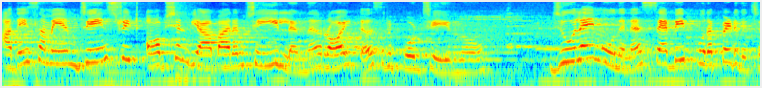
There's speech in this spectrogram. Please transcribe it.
അതേസമയം ജെയിൻ സ്ട്രീറ്റ് ഓപ്ഷൻ വ്യാപാരം ചെയ്യില്ലെന്ന് റോയിട്ടേഴ്സ് റിപ്പോർട്ട് ചെയ്യുന്നു. ജൂലൈ മൂന്നിന് സെബി പുറപ്പെടുവിച്ച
